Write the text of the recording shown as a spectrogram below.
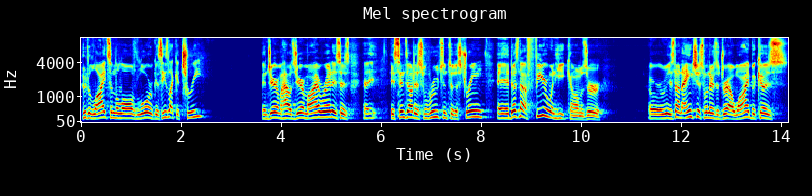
who delights in the law of the Lord, because he's like a tree. And Jeremiah, how Jeremiah read it, it says, uh, it sends out its roots into the stream. Uh, it does not fear when heat comes, or, or it's not anxious when there's a drought. Why? Because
